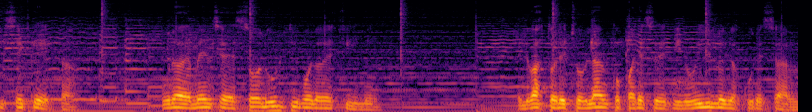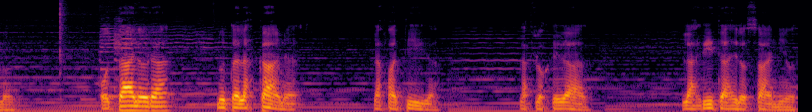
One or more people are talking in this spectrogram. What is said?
y se queja. Una demencia de sol último lo define. El vasto lecho blanco parece disminuirlo y oscurecerlo. Otálora nota las canas, la fatiga, la flojedad, las gritas de los años.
